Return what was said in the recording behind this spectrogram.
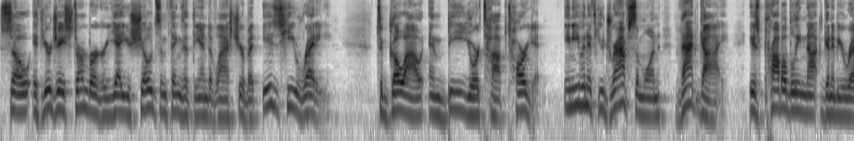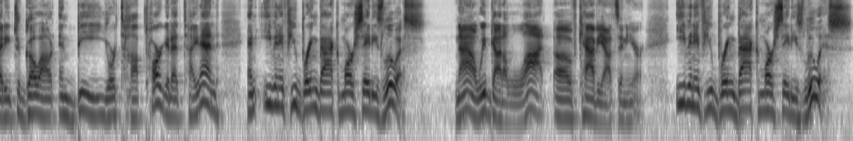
So if you're Jace Sternberger, yeah, you showed some things at the end of last year, but is he ready to go out and be your top target? And even if you draft someone, that guy is probably not going to be ready to go out and be your top target at tight end. And even if you bring back Marcedes Lewis, now we've got a lot of caveats in here. Even if you bring back Marcedes Lewis,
